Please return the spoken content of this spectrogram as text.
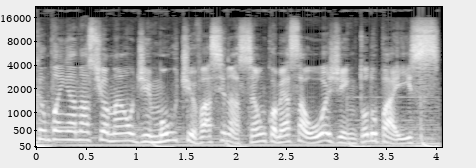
Campanha nacional de multivacinação começa hoje em todo o país.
